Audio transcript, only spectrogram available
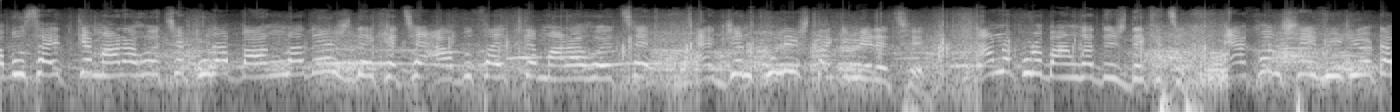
আবু সাইদকে মারা হয়েছে, পুরো বাংলাদেশ দেখেছে আবু সাইদকে মারা হয়েছে। একজন পুলিশ তাকে মেরেছে। আমরা পুরো বাংলাদেশ দেখেছি। এখন সেই ভিডিওটা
